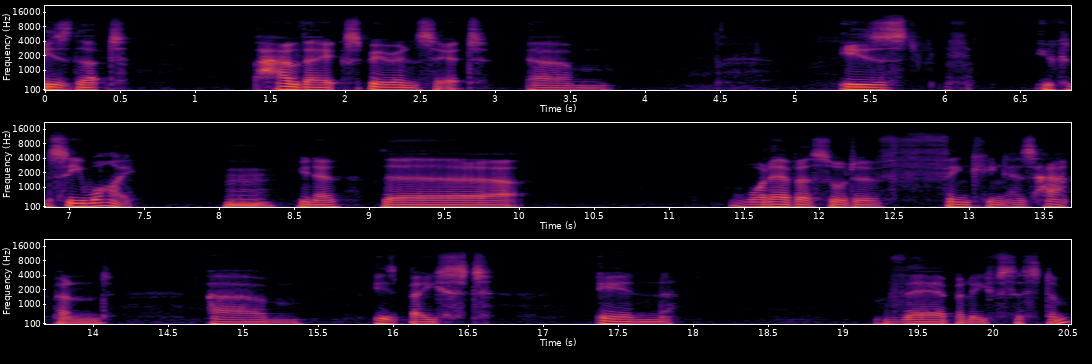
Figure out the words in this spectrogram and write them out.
is that how they experience it um, is you can see why Mm. you know the whatever sort of thinking has happened um, is based in their belief system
